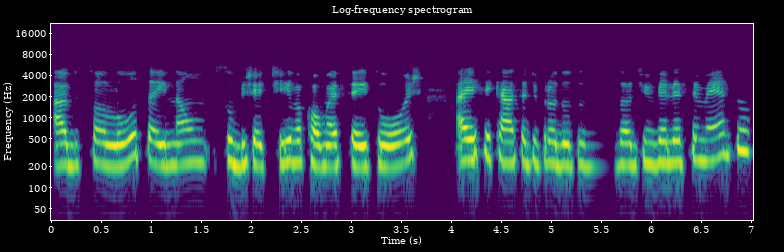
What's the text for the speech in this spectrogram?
absoluta e não subjetiva como é feito hoje a eficácia de produtos anti-envelhecimento,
